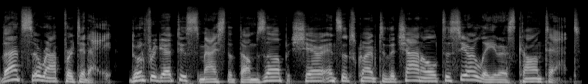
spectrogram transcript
That's a wrap for today. Don't forget to smash the thumbs up, share, and subscribe to the channel to see our latest content.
